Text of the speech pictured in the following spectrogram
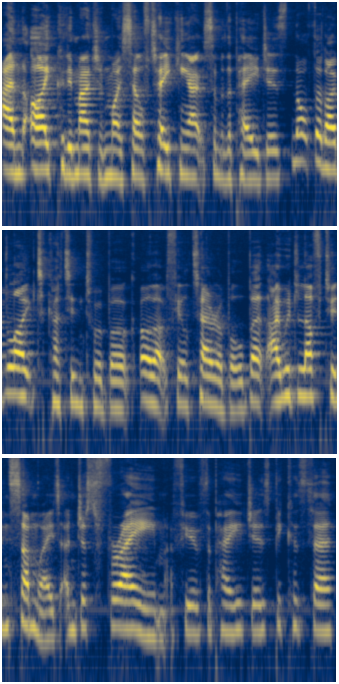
And I could imagine myself taking out some of the pages. Not that I'd like to cut into a book, oh, that would feel terrible, but I would love to in some ways and just frame a few of the pages because they're,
